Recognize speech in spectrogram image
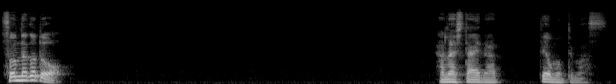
そんなことを話したいなって思ってます。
